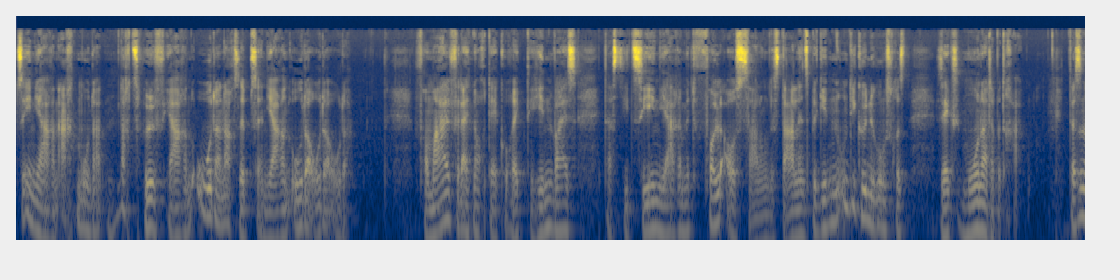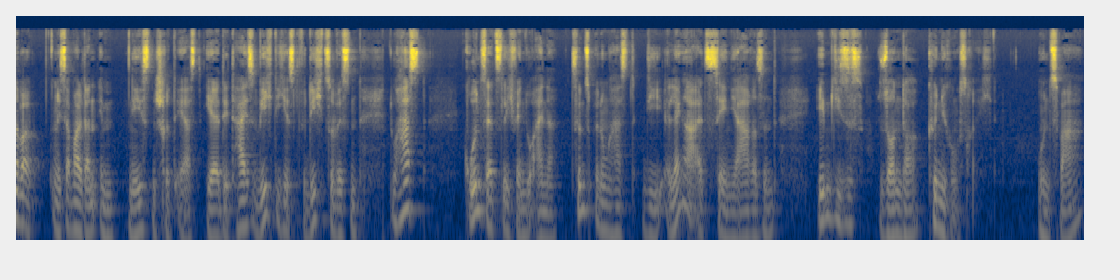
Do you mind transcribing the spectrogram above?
10 Jahren, 8 Monaten, nach 12 Jahren oder nach 17 Jahren oder oder oder. Formal vielleicht noch der korrekte Hinweis, dass die 10 Jahre mit Vollauszahlung des Darlehens beginnen und die Kündigungsfrist 6 Monate betragen. Das sind aber, ich sag mal, dann im nächsten Schritt erst eher Details. Wichtig ist für dich zu wissen, du hast grundsätzlich, wenn du eine Zinsbindung hast, die länger als zehn Jahre sind, eben dieses Sonderkündigungsrecht. Und zwar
